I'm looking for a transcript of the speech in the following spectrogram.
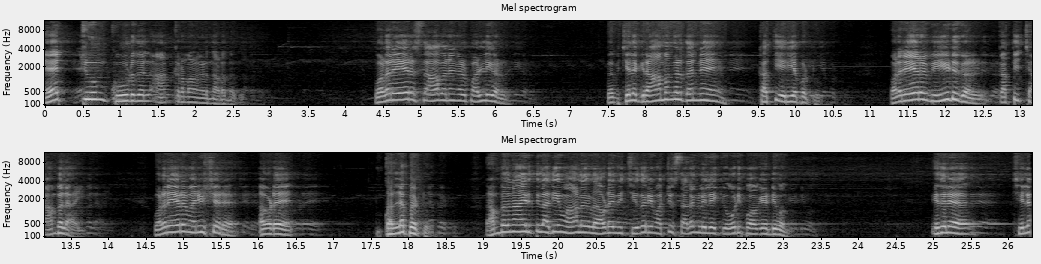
ഏറ്റവും കൂടുതൽ ആക്രമണങ്ങൾ നടന്നത്. വളരെയേറെ സ്ഥാപനങ്ങൾ പള്ളികൾ ചില ഗ്രാമങ്ങൾ തന്നെ കത്തിയെരിയപ്പെട്ടു വളരെയേറെ വീടുകൾ കത്തിച്ചാമ്പലായി. വളരെയേറെ മനുഷ്യര് അവിടെ കൊല്ലപ്പെട്ടു. അമ്പതിനായിരത്തിലധികം ആളുകൾ അവിടെ നിന്ന് ചിതറി മറ്റു സ്ഥലങ്ങളിലേക്ക് ഓടിപ്പോകേണ്ടി വന്നു. ഇതിൽ ചില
